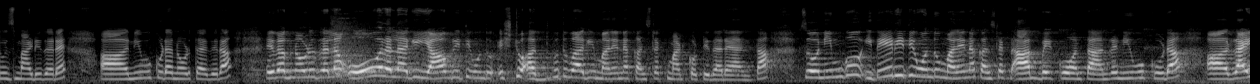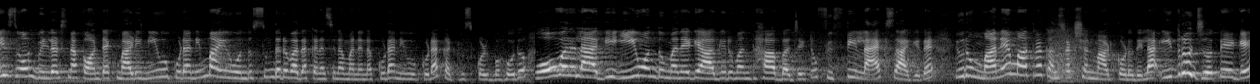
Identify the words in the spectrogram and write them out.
ಯೂಸ್ ಮಾಡಿದ್ದಾರೆ. ನೀವು ಕೂಡ ನೋಡ್ತಾ ಇದ್ದೀರಾ. ಇವಾಗ ನೋಡಿದ್ರಲ್ಲ ಓವರಲ್ ಆಗಿ ಯಾವ ರೀತಿ ಒಂದು ಎಷ್ಟು ಅದ್ಭುತವಾಗಿ ಮನೆನ ಕನ್ಸ್ಟ್ರಕ್ಟ್ ಮಾಡಿಕೊಟ್ಟಿದ್ದಾರೆ ಅಂತ. ಸೊ ನಿಮಗೂ ಇದೇ ರೀತಿ ಒಂದು ಮನೆನ ಕನ್ಸ್ಟ್ರಕ್ಟ್ ಆಗಬೇಕು ಅಂತ ಅಂದರೆ ನೀವು ಕೂಡ ರೈಸ್ ಝೋನ್ ಬಿಲ್ಡರ್ಸ್ನ ಕಾಂಟ್ಯಾಕ್ಟ್ ಮಾಡಿ, ನೀವು ಕೂಡ ನಿಮ್ಮ ಈ ಒಂದು ಸುಂದರವಾದ ಕನಸಿನ ಮನೆನ ಕೂಡ ನೀವು ಕೂಡ ಕಟ್ಟಿಸ್ಕೊಳ್ಬಹುದು. ಓವರಲ್ ಆಗಿ ಈ ಒಂದು ಮನೆಗೆ ಆಗಿರುವಂತಹ ಬಜೆಟ್ ಫಿಫ್ಟಿ ಲ್ಯಾಕ್ಸ್ ಆಗಿದೆ. ಇವರು ಮನೆ ಮಾತ್ರ ಕನ್ಸ್ಟ್ರಕ್ಷನ್ ಮಾಡಿಕೊಡೋದಿಲ್ಲ. ಇದ್ರ ಜೊತೆಗೆ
